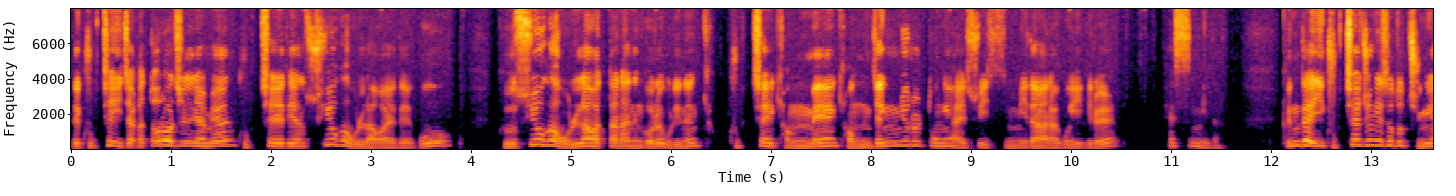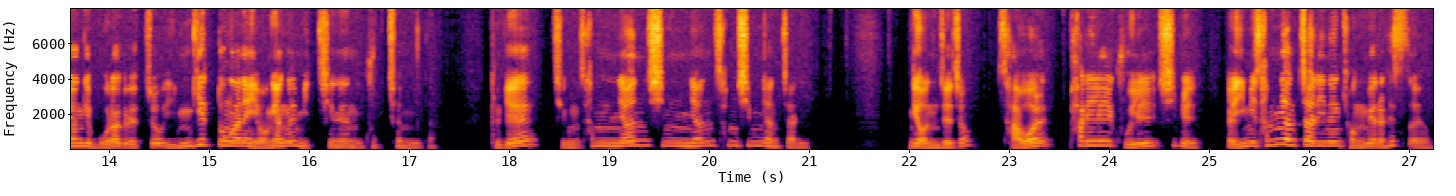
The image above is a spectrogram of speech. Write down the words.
근데 국채 이자가 떨어지려면 국채에 대한 수요가 올라와야 되고 그 수요가 올라왔다는 거를 우리는 국채 경매 경쟁률을 통해 알 수 있습니다라고 얘기를 했습니다. 근데 이 국채 중에서도 중요한 게 뭐라 그랬죠? 임기 동안에 영향을 미치는 국채입니다. 그게 지금 3년, 10년, 30년짜리. 이게 언제죠? 4월 8일, 9일, 10일. 그러니까 이미 3년짜리는 경매를 했어요.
